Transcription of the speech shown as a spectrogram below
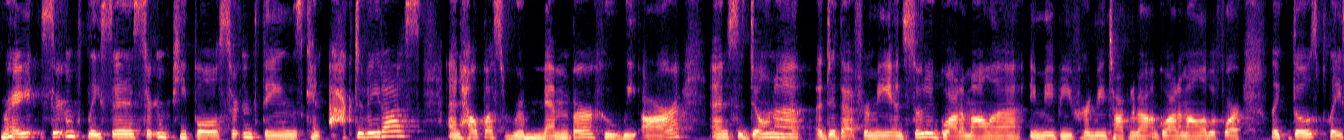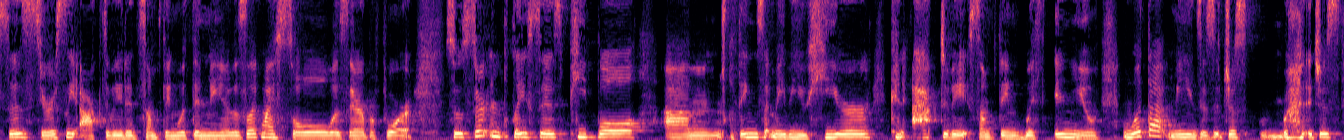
right? Certain places, certain people, certain things can activate us and help us remember who we are. And Sedona did that for me, and so did Guatemala. Maybe you've heard me talking about Guatemala before. Like those places seriously activated something within me. It was like my soul was there before. So certain places, people, um, things that maybe you hear can activate something within you. And what that means is it just it just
